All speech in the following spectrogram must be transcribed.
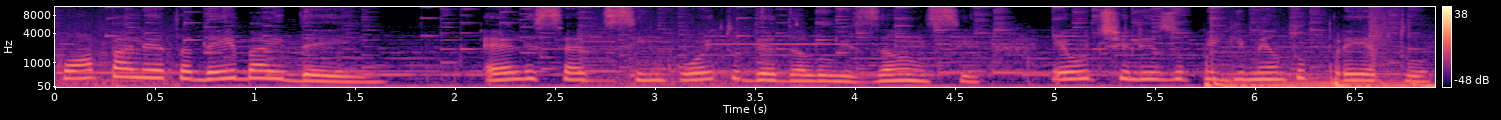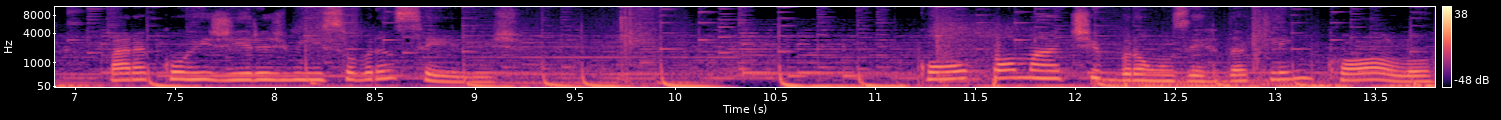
Com a paleta Day by Day L758D da Luisance, eu utilizo o pigmento preto para corrigir as minhas sobrancelhas. Com o pomate bronzer da Clean Color,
